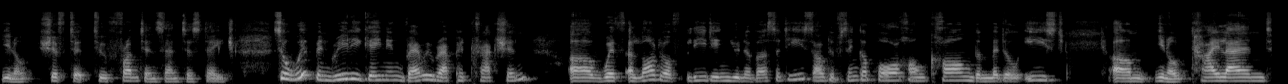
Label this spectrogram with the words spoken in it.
you know, shifted to front and center stage. So we've been really gaining very rapid traction uh, with a lot of leading universities out of Singapore, Hong Kong, the Middle East, um, you know, Thailand,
